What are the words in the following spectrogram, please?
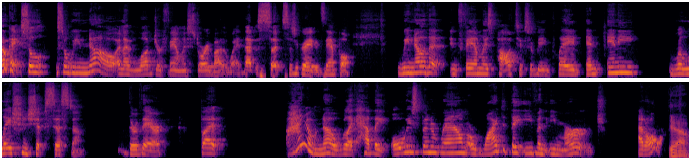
Okay, so so we know, and I loved your family story, by the way. That is such, such a great example. We know that in families, politics are being played in any relationship system. They're there, but I don't know. Like, have they always been around, or why did they even emerge at all? Yeah.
